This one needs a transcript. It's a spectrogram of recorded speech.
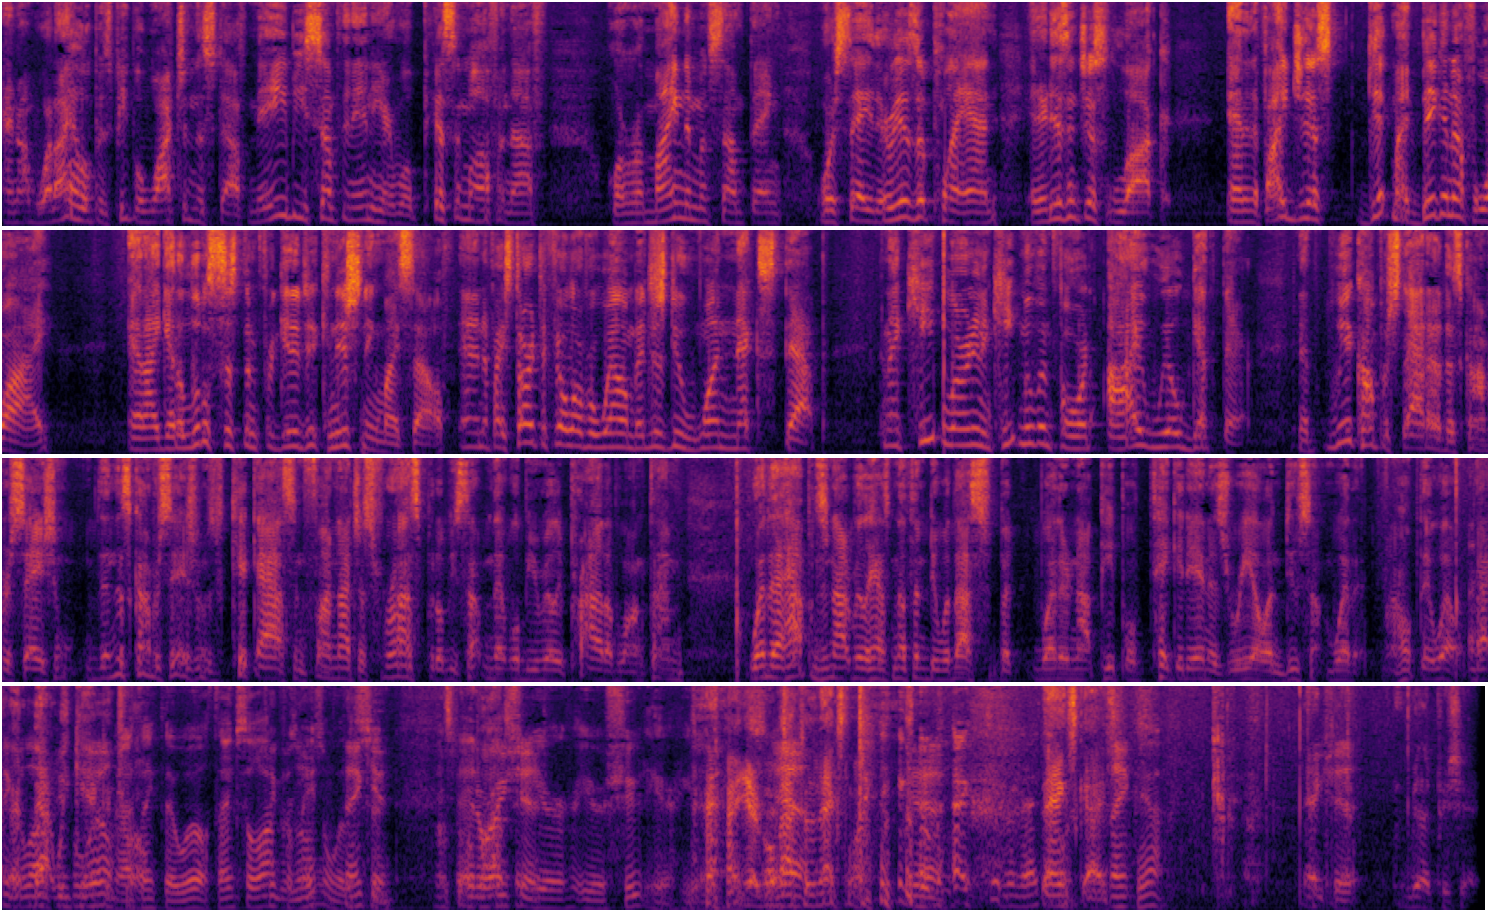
And what I hope is people watching the stuff, maybe something in here will piss them off enough or remind them of something or say there is a plan and it isn't just luck. And if I just get my big enough why and I get a little system for getting conditioning myself, and if I start to feel overwhelmed, I just do one next step. And I keep learning and keep moving forward, I will get there. If we accomplish that out of this conversation, then this conversation was kick ass and fun, not just for us, but it'll be something that we'll be really proud of a long time. Whether that happens or not really has nothing to do with us, but whether or not people take it in as real and do something with it. I hope they will. I that think a lot that of we people can't will. I think they will. Thanks a lot for was meeting awesome. with Thank us. you. and That's what I'm Interrupting your, your shoot here. You know. yeah, go back Yeah. to the next one. Yeah. Back to the next Thanks, one. guys. Thanks. Yeah. Thank Appreciate you. it. Really appreciate it.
